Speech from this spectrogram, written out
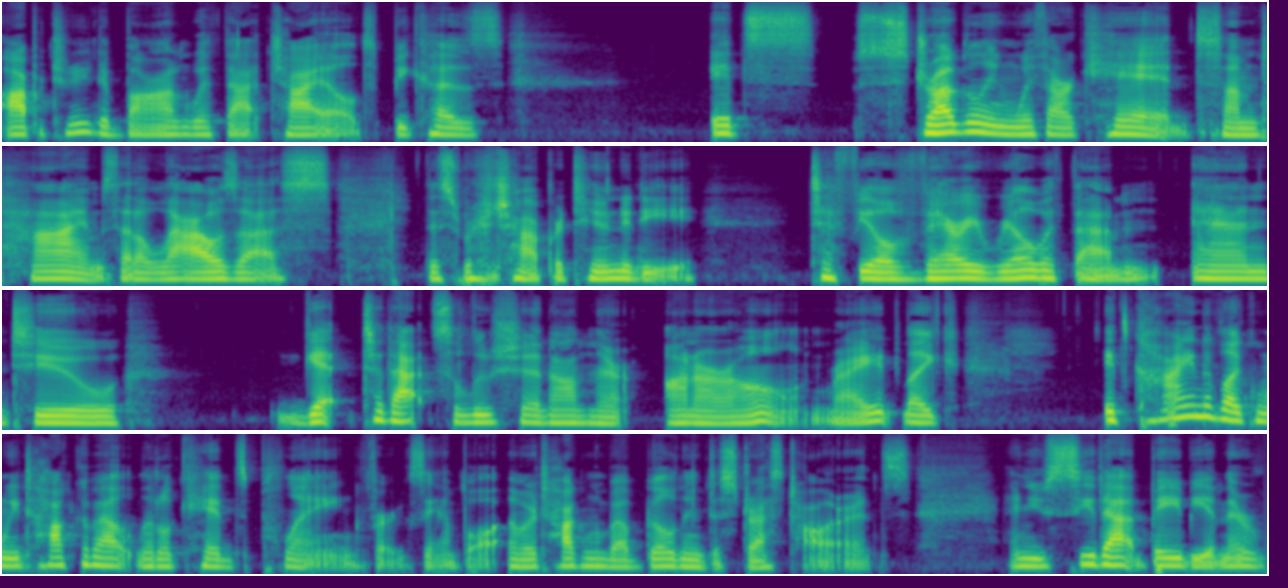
opportunity to bond with that child because it's struggling with our kid sometimes that allows us this rich opportunity to feel very real with them and to get to that solution on their on our own right? Like it's kind of like when we talk about little kids playing for example and we're talking about building distress tolerance and you see that baby and they're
